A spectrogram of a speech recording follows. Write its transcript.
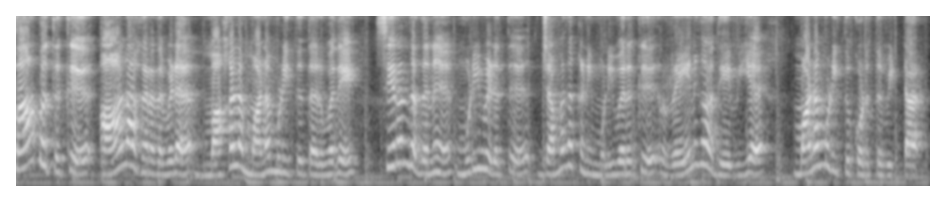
சாபத்துக்கு ஆளாகிறத விட மகளை மனமுடித்து தருவதே சிறந்ததுன்னு முடிவெடுத்து ஜமதகனி முனிவருக்கு ரேணுகா தேவிய மனமுடித்து கொடுத்து விட்டார்.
